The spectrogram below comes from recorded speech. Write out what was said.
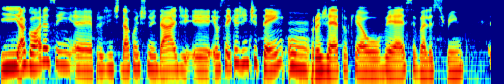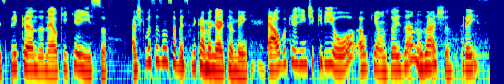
E agora, assim, é, para a gente dar continuidade, é, eu sei que a gente tem um projeto que é o VS Value Stream, explicando, né, o que, que é isso. Acho que vocês vão saber explicar melhor também. É algo que a gente criou há o que, uns dois anos, acho? Três?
